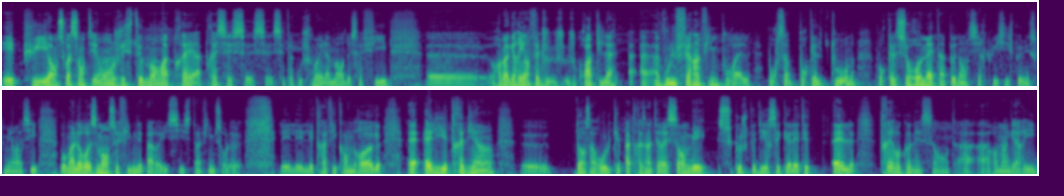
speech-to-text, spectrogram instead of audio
Et puis en 71, justement, après, après cet accouchement et la mort de sa fille, euh, Romagari, en fait, je, crois qu'il a, voulu faire un film pour elle, pour, pour qu'elle tourne, pour qu'elle se remette un peu dans le circuit, si je peux m'exprimer ainsi. Bon, malheureusement, ce film n'est pas réussi. C'est un film sur le, les, trafiquants de drogue. Elle, y est très bien. Euh, dans un rôle qui n'est pas très intéressant, mais ce que je peux dire, c'est qu'elle était, elle, très reconnaissante à, Romain Gary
